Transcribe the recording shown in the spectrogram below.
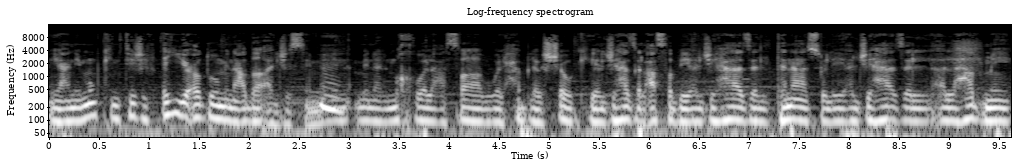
يعني ممكن تيجي في أي عضو من أعضاء الجسم من, من المخ والأعصاب والحبل الشوكي الجهاز العصبي الجهاز التناسلي الجهاز الهضمي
